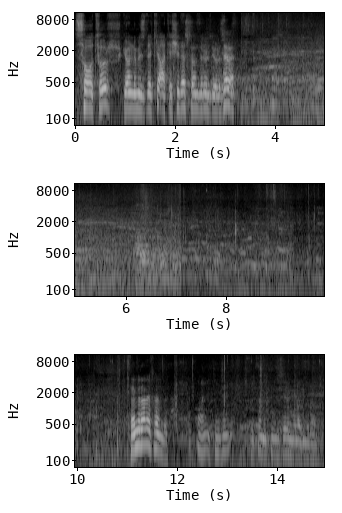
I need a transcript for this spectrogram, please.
soğutur, gönlümüzdeki ateşi de söndürür diyoruz. Evet. Emirhan Efendi. ikinci, lütfen ikinci serim olabilir abi.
